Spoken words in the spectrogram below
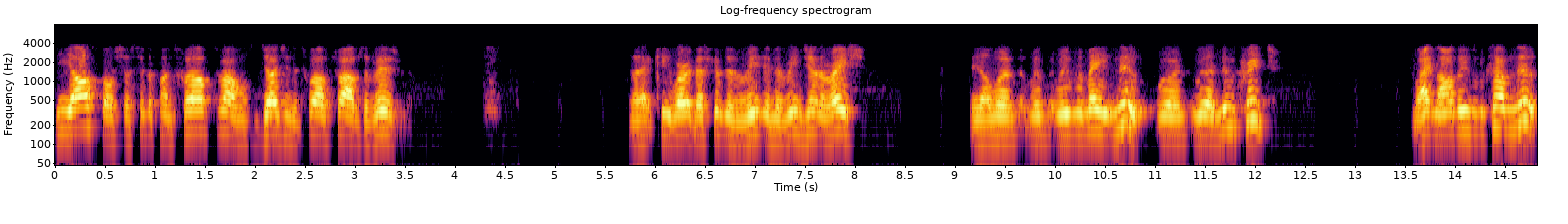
ye also shall sit upon twelve thrones, judging the twelve tribes of Israel. Now that key word that scripture is in the regeneration. You know, we're, we were made new. We're, we're a new creature. Right? And all things become new.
